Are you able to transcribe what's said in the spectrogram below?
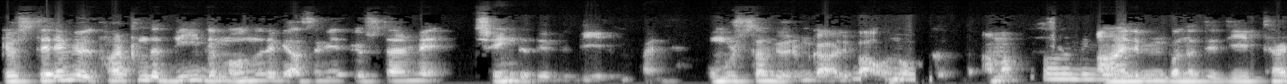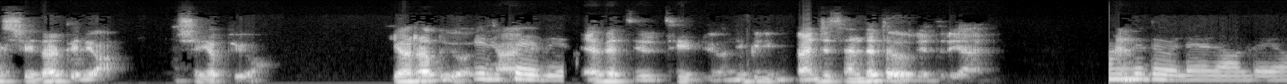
gösteremiyorum. Farkında değilim. Onlara bir asabiyet gösterme şeyinde de değilim. Hani umursamıyorum galiba o noktada. Ama ailemin bana dediği ters şeyler beni şey yapıyor. Yaralıyor İrite yani. ediyor. Evet irite ediyor. Ne bileyim. Bence sende de öyledir yani. Bende de öyle herhalde ya.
